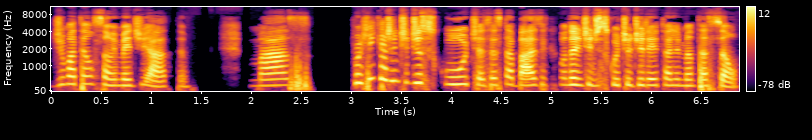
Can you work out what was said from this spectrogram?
de uma atenção imediata. Mas por que, que a gente discute a cesta básica quando a gente discute o direito à alimentação?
